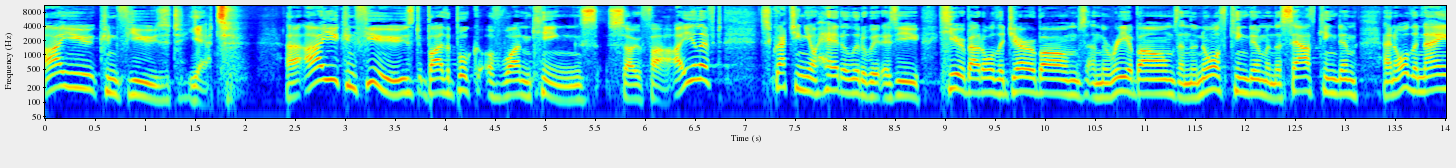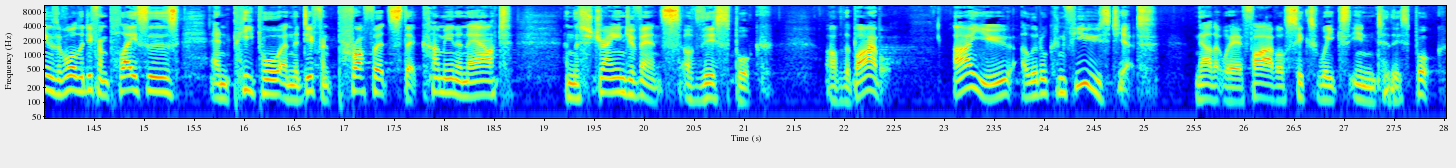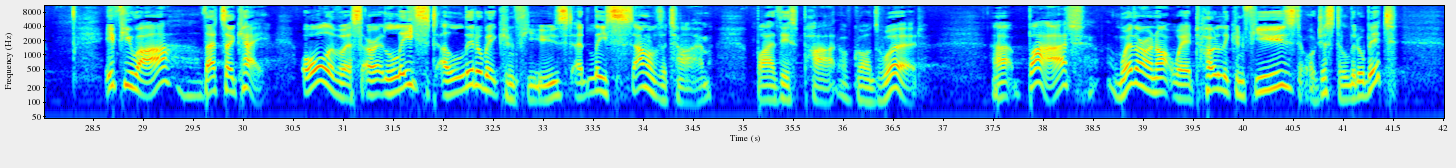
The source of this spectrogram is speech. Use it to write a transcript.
Are you confused yet? Uh, are you confused by the book of 1 Kings so far? Are you left scratching your head a little bit as you hear about all the Jeroboams and the Rehoboams and the North Kingdom and the South Kingdom and all the names of all the different places and people and the different prophets that come in and out and the strange events of this book of the Bible? Are you a little confused yet now that we're five or six weeks into this book? If you are, that's okay. All of us are at least a little bit confused, at least some of the time, by this part of God's Word. Uh, but whether or not we're totally confused or just a little bit,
